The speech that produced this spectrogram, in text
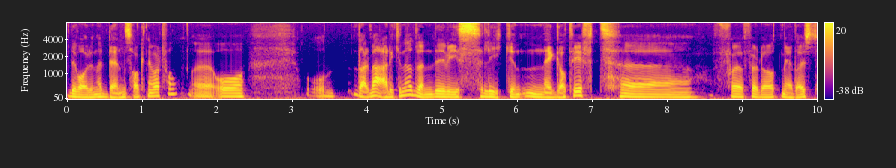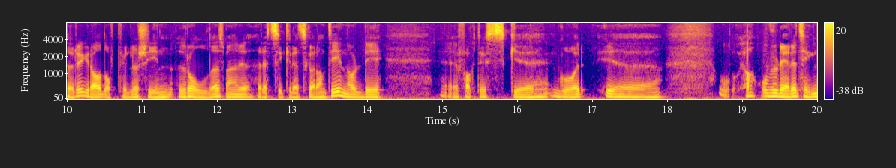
de var under den saken, i hvert fall. Eh, og, og, dermed er det ikke nødvendigvis like negativt. For jeg føler at media i større grad oppfyller sin rolle som en rettssikkerhetsgaranti når de faktisk går ja, å vurdere ting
